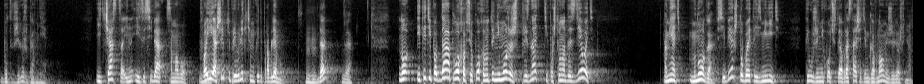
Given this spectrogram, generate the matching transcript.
вот живешь в говне. И часто из-за себя самого. Твои ошибки привели к чему? Каким-то проблемам. Да? Иә но и ты типа да плохо все плохо но ты не можешь признать типа что надо сделать поменять много в себе чтобы это изменить. Ты уже не хочешь ты обрастаешь этим говном и живешь в нем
